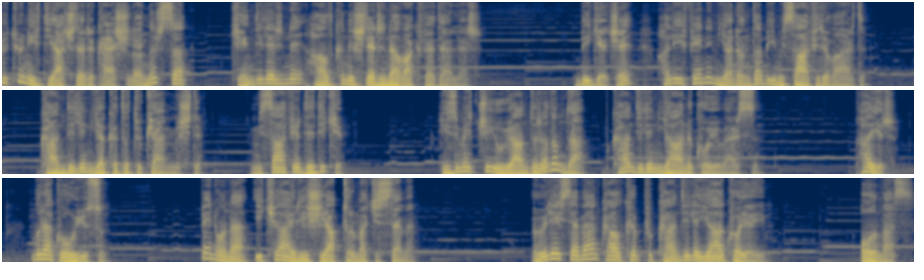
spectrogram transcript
Bütün ihtiyaçları karşılanırsa kendilerini halkın işlerine vakfederler. Bir gece halifenin yanında bir misafiri vardı. Kandilin yakıtı tükenmişti. Misafir dedi ki, hizmetçiyi uyandıralım da kandilin yağını koyuversin. Hayır, bırak o uyusun. Ben ona iki ayrı işi yaptırmak istemem. Öyleyse ben kalkıp kandile yağ koyayım. Olmaz.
